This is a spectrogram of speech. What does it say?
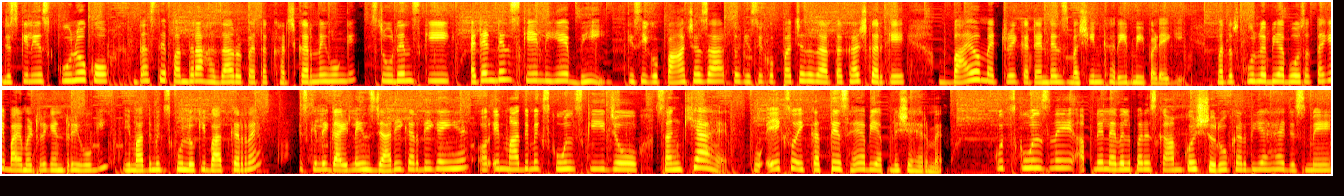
जिसके लिए स्कूलों को दस से पंद्रह हज़ार रूपए तक खर्च करने होंगे। स्टूडेंट्स की अटेंडेंस के लिए भी किसी को पाँच हज़ार तो किसी को पच्चीस हज़ार तक खर्च करके बायोमेट्रिक अटेंडेंस मशीन खरीदनी पड़ेगी। मतलब स्कूल में भी अब हो सकता है कि बायोमेट्रिक एंट्री होगी। ये माध्यमिक स्कूलों की बात कर रहे हैं। इसके लिए गाइडलाइंस जारी कर दी गई हैं और इन माध्यमिक स्कूल्स की जो संख्या है, वो 131 है अभी अपने शहर में। कुछ स्कूल्स ने अपने लेवल पर इस काम को शुरू कर दिया है, जिसमें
